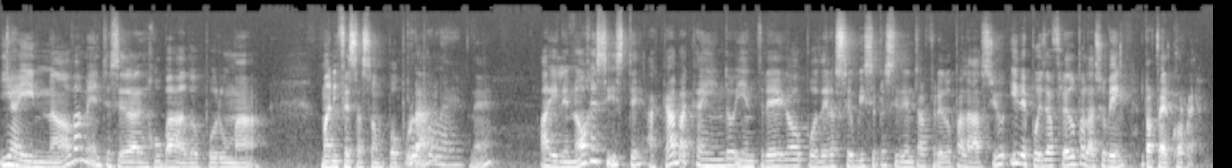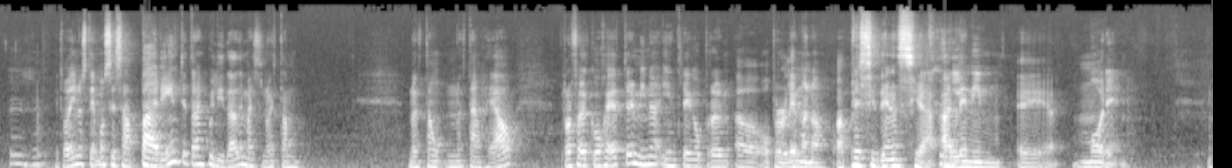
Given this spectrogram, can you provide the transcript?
e aí novamente será derrubado por uma manifestação popular, Popular. né? Aí ele não resiste, acaba caindo e entrega o poder ao seu vice-presidente Alfredo Palacio e depois de Alfredo Palacio vem Rafael Correa. Então aí nós temos essa aparente tranquilidade, mas não é tão não é tão, não é tão real. Rafael Correa termina e entrega o, pro- o problema, não, a presidência a Lenin eh, Moreno. O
